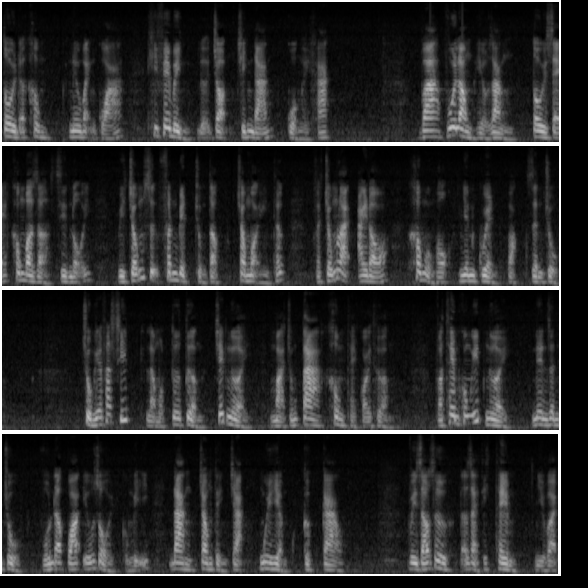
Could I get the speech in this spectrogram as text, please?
tôi đã không nêu mạnh quá khi phê bình lựa chọn chính đáng của người khác. Và vui lòng hiểu rằng tôi sẽ không bao giờ xin lỗi vì chống sự phân biệt chủng tộc trong mọi hình thức và chống lại ai đó không ủng hộ nhân quyền hoặc dân chủ. Chủ nghĩa phát xít là một tư tưởng chết người mà chúng ta không thể coi thường. Và thêm không ít người, nên dân chủ vốn đã quá yếu rồi của Mỹ, đang trong tình trạng nguy hiểm cực cao. Vị giáo sư đã giải thích thêm như vậy.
